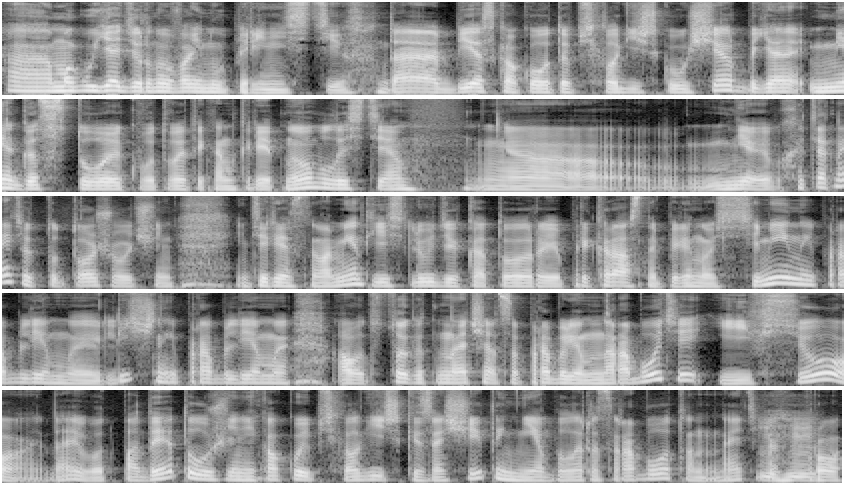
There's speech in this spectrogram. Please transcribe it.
могу ядерную войну перенести, да, без какого-то психологического ущерба. Я мега стоек вот в этой конкретной области. А, мне, хотя, знаете, тут тоже очень интересный момент. Есть люди, которые прекрасно переносят семейные проблемы, личные проблемы, а вот только начаться проблемы на работе, и все, да, и вот под это уже никакой психологической защиты не было разработано. Знаете, как угу. про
